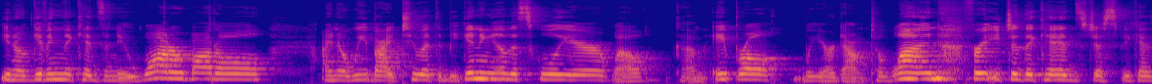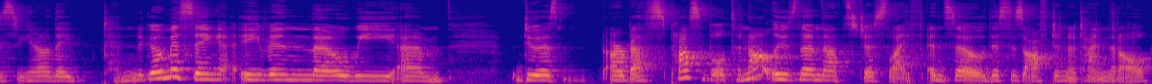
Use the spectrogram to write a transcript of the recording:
you know, giving the kids a new water bottle. I know we buy two at the beginning of the school year. Well, come April, we are down to one for each of the kids just because, you know, they tend to go missing, even though we, um, do as our best possible to not lose them. That's just life. And so this is often a time that i'll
